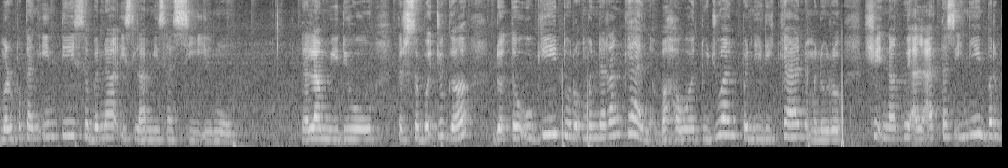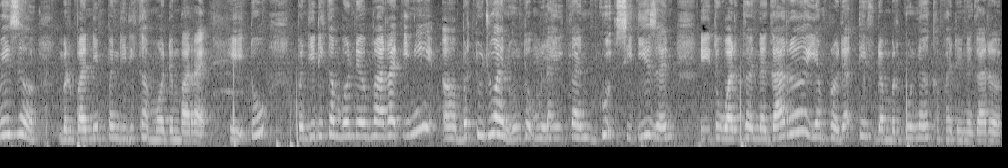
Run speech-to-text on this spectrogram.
merupakan inti sebenar islamisasi ilmu. Dalam video tersebut juga, Dr. Ugi turut menerangkan bahawa tujuan pendidikan menurut Syed Naqwi Al-Atas ini berbeza berbanding pendidikan moden barat iaitu pendidikan moden barat ini uh, bertujuan untuk melahirkan good citizen iaitu warga negara yang produktif dan berguna kepada negara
